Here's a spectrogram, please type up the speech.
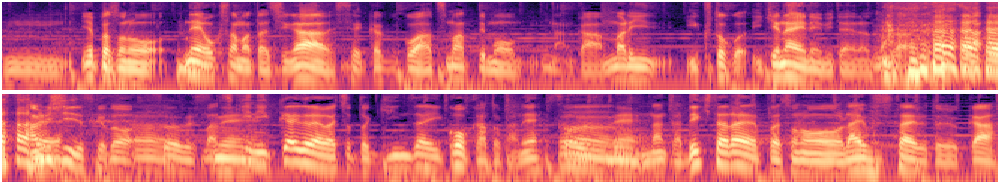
うん、やっぱそのね、奥様たちがせっかくこう集まってもなんかあんまり行くとこ行けないねみたいなとか 寂しいですけど、うん。まあ、月に1回ぐらいはちょっと銀座行こうかとかねそうですね。なんかできたらやっぱりそのライフスタイルというか、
